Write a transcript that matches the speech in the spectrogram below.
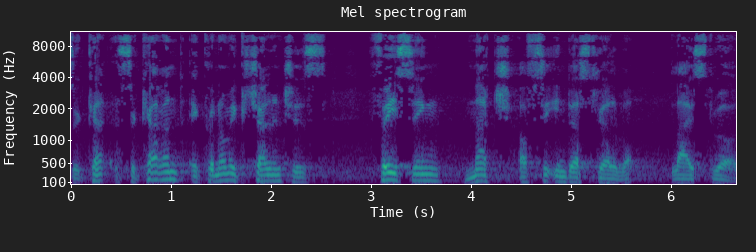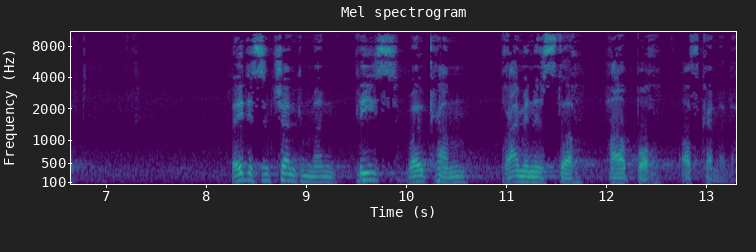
the, the current economic challenges facing much of the industrialized world. Ladies and gentlemen, please welcome Prime Minister Harper of Canada.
